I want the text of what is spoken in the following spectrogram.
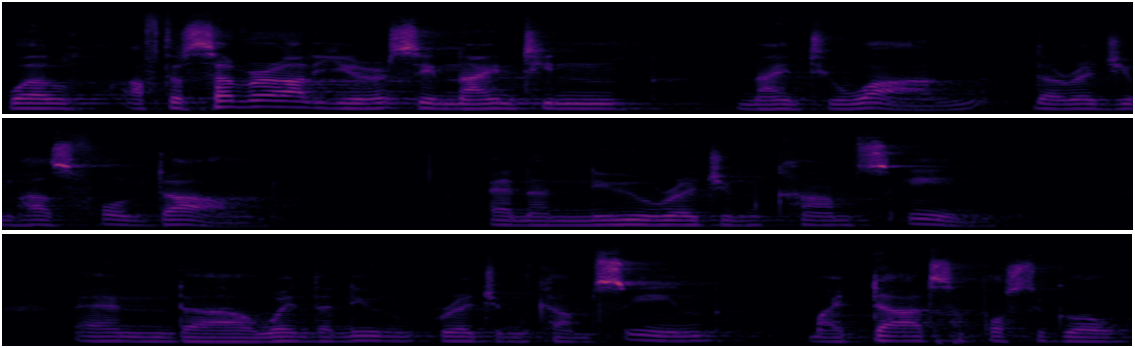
Well, after several years, in 1991, the regime has fallen down and a new regime comes in. And uh, when the new regime comes in, my dad's supposed to go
